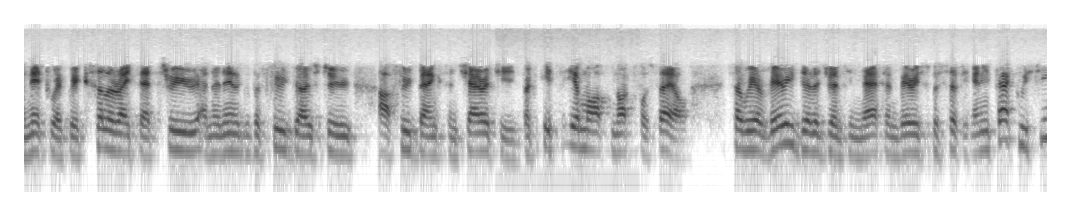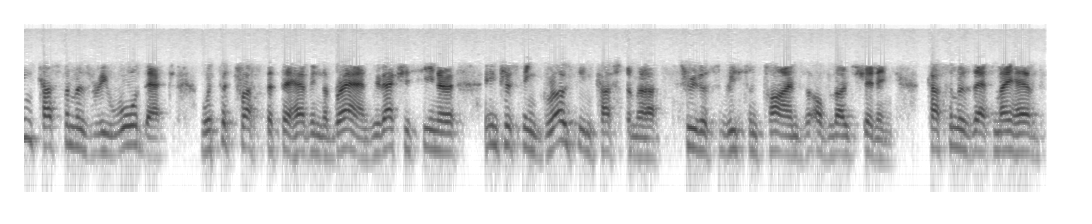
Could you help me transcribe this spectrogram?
network. We accelerate that through and then the food goes to our food banks and charities, but it's earmarked not for sale. So we are very diligent in that and very specific. And in fact, we've seen customers reward that with the trust that they have in the brand. We've actually seen an interesting growth in customer through this recent times of load shedding. Customers that may have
